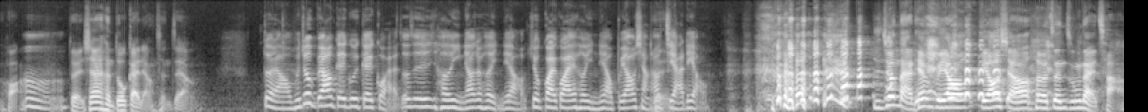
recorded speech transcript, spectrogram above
的话，嗯，对，现在很多改良成这样。对啊，我们就不要给鬼给拐，就是喝饮料就喝饮料，就乖乖喝饮料，不要想要加料。你就哪天不要 不要想要喝珍珠奶茶，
